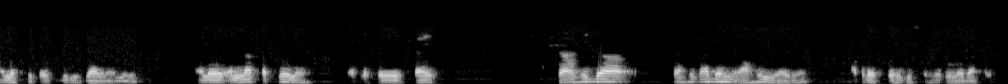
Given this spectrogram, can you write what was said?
અલગથી કંઈક બીજું જાણવા મળ્યું. અને એમના પત્નીને એટલે કે શાહિદ શાહિદા શાહિદાબેન રાહુલભાઈને આપણે પ્રોહિબિશનનો ગુનો દાખલ કર્યો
